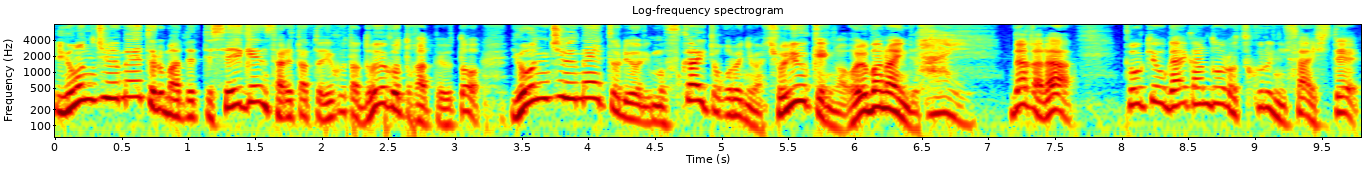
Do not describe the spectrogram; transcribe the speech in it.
40メートルまでって制限されたということはどういうことかというと40メートルよりも深いところには所有権が及ばないんです。はい、だから東京外環道路を作るに際して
